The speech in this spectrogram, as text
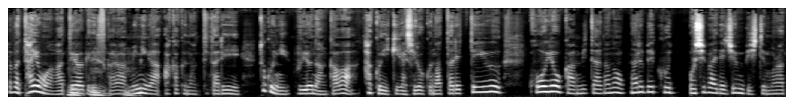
やっぱり体温が上がってるわけですから、耳が赤くなってたり、特に冬なんかは吐く息が白くなったりっていう高揚感みたいなのをなるべくお芝居で準備してもらっ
